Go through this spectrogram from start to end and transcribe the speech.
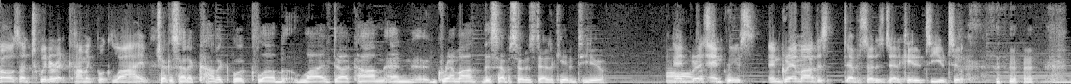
Follow us on Twitter at Comic Book Live. Check us out at comicbookclublive.com. And uh, Grandma, this episode is dedicated to you. Oh, And gra- and- peace. And Grandma, this episode is dedicated to you too.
